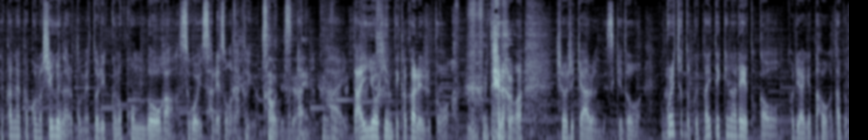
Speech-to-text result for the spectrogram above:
なかなかこのシグナルとメトリックの混同がすごいされそうなというか、そうですよね。はい。代用品って書かれると みたいなのは正直あるんですけど、これちょっと具体的な例とかを取り上げた方が多分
